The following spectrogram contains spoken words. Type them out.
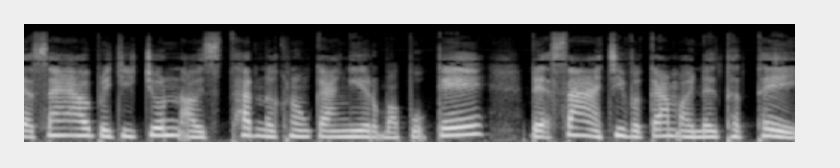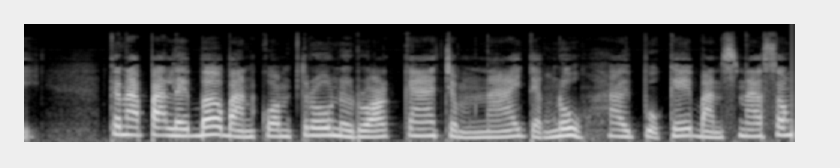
រក្សាឲ្យប្រជាជនឲ្យស្ថិតនៅក្នុងការងាររបស់ពួកគេរក្សាអាជីវកម្មឲ្យនៅថិតថេរគណៈបក Labor បានគ្រប់គ្រងនៅរាល់ការចំណាយទាំងនោះហើយពួកគេបានស្នើសុំ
